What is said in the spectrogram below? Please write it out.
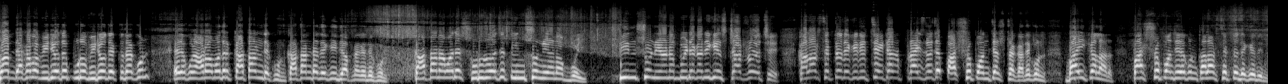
সব দেখাবো ভিডিওতে, পুরো ভিডিও দেখতে থাকুন। এই দেখুন, আরও আমাদের কাতান দেখুন, কাতানটা দেখিয়ে দিই আপনাকে, দেখুন। কাতান আমাদের শুরু রয়েছে তিনশো নিরানব্বই। তিনশো নিরানব্বই টাকা থেকে স্টার্ট রয়েছে। কালার সেটটা দেখে দিচ্ছে, এটার প্রাইস রয়েছে পাঁচশো পঞ্চাশ টাকা। দেখুন বাই কালার পাঁচশো পঞ্চাশ, দেখুন কালার সেটটা দেখে দিন।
